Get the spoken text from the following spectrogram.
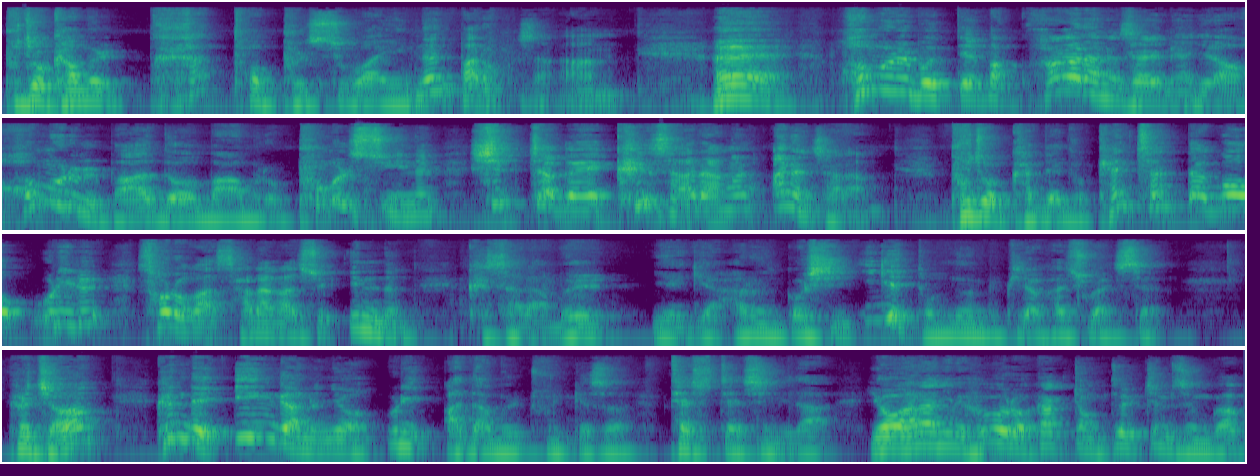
부족함을 다 덮을 수가 있는 바로 그 사람. 예, 허물을 볼 때 막 화가 나는 사람이 아니라 허물을 봐도 마음으로 품을 수 있는 십자가의 그 사랑을 아는 사람. 부족한데도 괜찮다고 우리를 서로가 사랑할 수 있는 그 사람을 얘기하는 것이 이게 돕는 비라고 할 수가 있어요. 그렇죠? 근데 인간은요, 우리 아담을 주님께서 테스트했습니다. 여 하나님이 흙으로 각종 들짐승과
